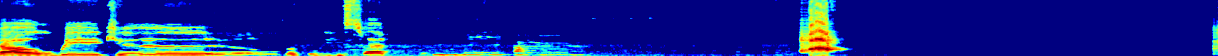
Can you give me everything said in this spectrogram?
Shall we kill the police that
